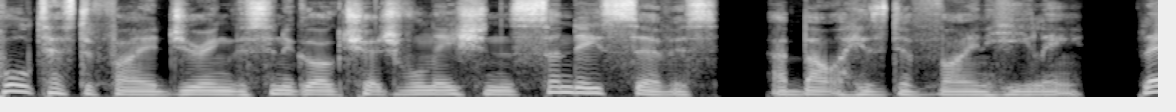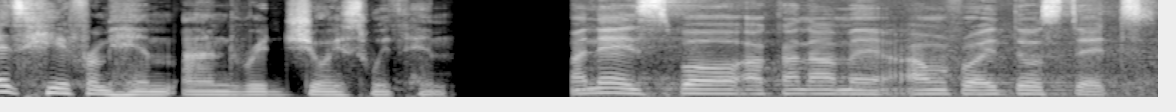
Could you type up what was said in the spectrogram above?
Paul testified during the Synagogue Church of All Nations Sunday service about his divine healing. Let's hear from him and rejoice with him. My name is Paul Akaname. I'm from Edo State.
